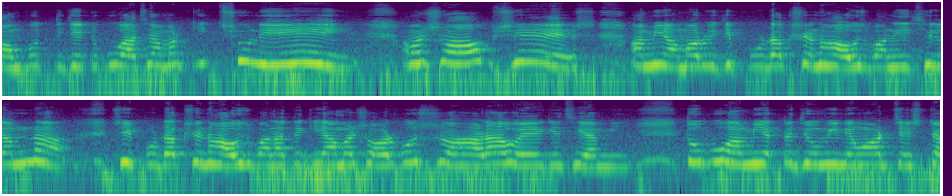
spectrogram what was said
সম্পত্তি যেটুকু আছে, আমার কিচ্ছু নেই। আমার সব শেষ। আমি আমার ওই যে প্রোডাকশন হাউস বানিয়েছিলাম না, সেই প্রোডাকশন হাউস বানাতে গিয়ে আমার সর্বস্ব হারা হয়ে গেছি আমি। তবু আমি একটা জমি নেওয়ার চেষ্টা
